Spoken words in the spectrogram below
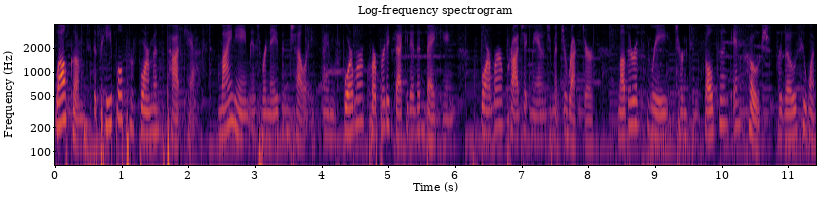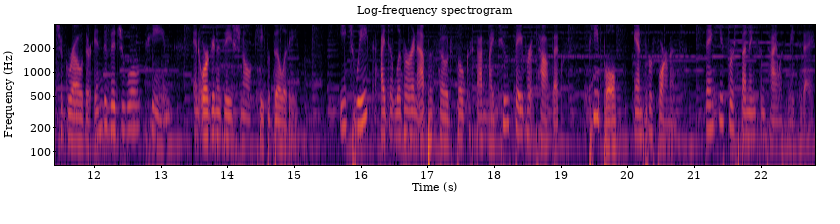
Welcome to the People Performance Podcast. My name is Renee Vincelli. I am a former corporate executive in banking, former project management director, mother of three, turned consultant and coach for those who want to grow their individual, team, and organizational capability. Each week, I deliver an episode focused on my two favorite topics people and performance. Thank you for spending some time with me today.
